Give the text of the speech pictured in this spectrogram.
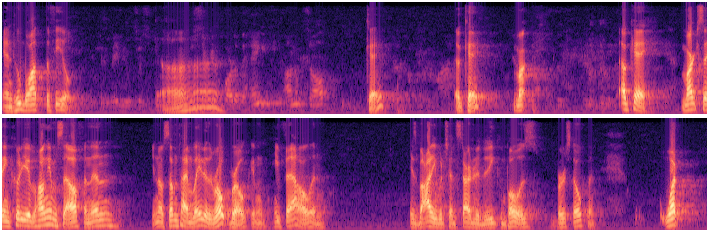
And who bought the field? Uh, okay. Okay. Mark. Okay. Mark's saying, could he have hung himself and then you know, sometime later the rope broke and he fell and his body, which had started to decompose, burst open. What,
